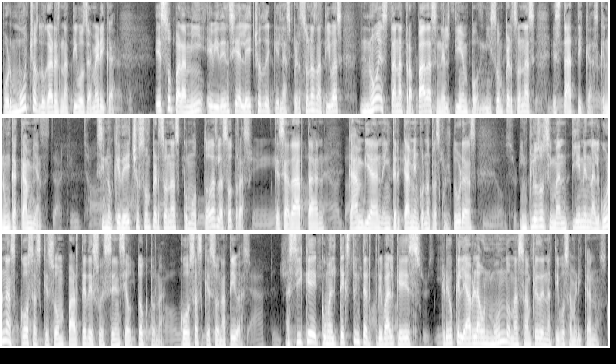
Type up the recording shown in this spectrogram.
por muchos lugares nativos de América. Eso para mí evidencia el hecho de que las personas nativas no están atrapadas en el tiempo, ni son personas estáticas que nunca cambian, sino que de hecho son personas como todas las otras, que se adaptan, cambian e intercambian con otras culturas, incluso si mantienen algunas cosas que son parte de su esencia autóctona, cosas que son nativas. Así que, como el texto intertribal que es, creo que le habla a un mundo más amplio de nativos americanos.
